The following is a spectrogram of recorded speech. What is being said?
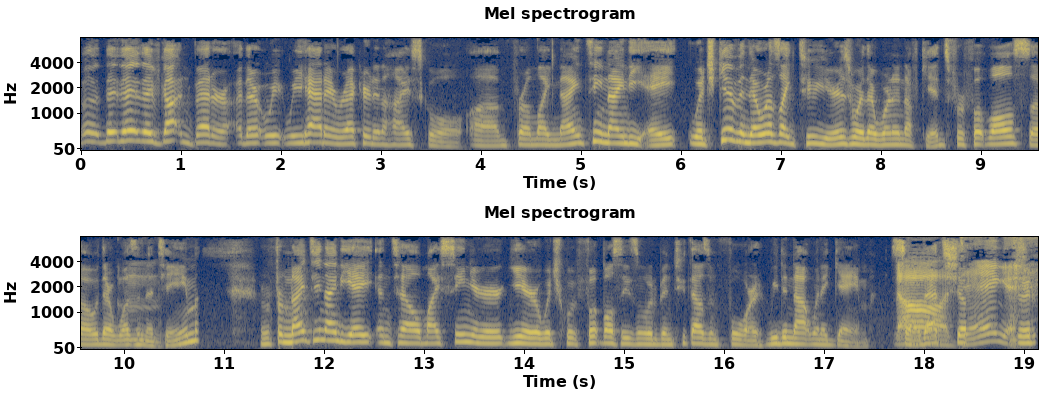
uh, they, they, they've gotten better. There, we, we had a record in high school um, from like 1998, which given there was like two years where there weren't enough kids for football, so there wasn't a Mm. team. From 1998 until my senior year, which football season would have been 2004, we did not win a game. So oh, dang it. good.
